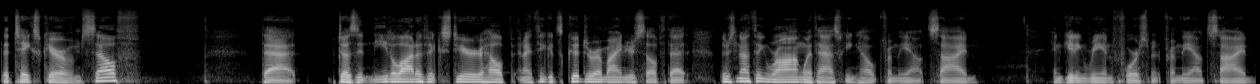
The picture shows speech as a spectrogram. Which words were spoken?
that takes care of himself, that doesn't need a lot of exterior help. And I think it's good to remind yourself that there's nothing wrong with asking help from the outside and getting reinforcement from the outside.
